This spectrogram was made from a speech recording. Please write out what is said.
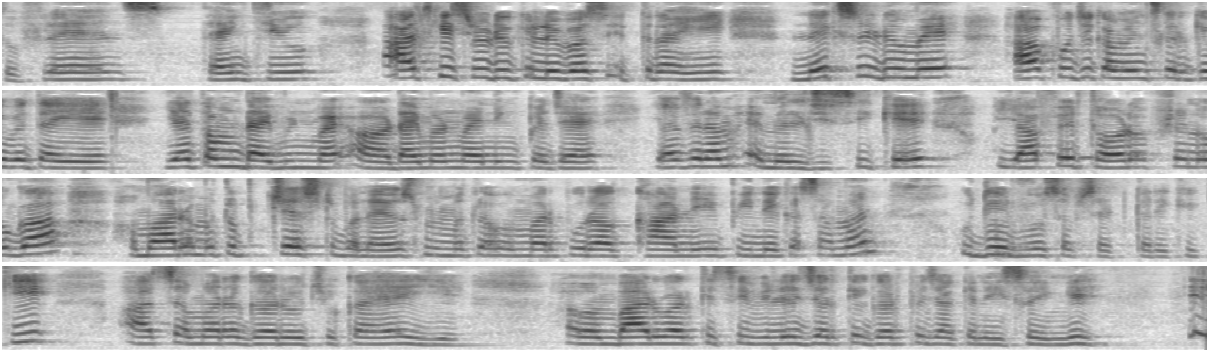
तो फ्रेंड्स थैंक यू आज की इस वीडियो के लिए बस इतना ही। नेक्स्ट वीडियो में आप मुझे कमेंट्स करके बताइए, या तो हम डायमंड डायमंड माइनिंग पे जाए, या फिर हम एम एल जी सीखे, या फिर थर्ड ऑप्शन होगा, हमारा मतलब चेस्ट बनाए उसमें मतलब हमारा पूरा खाने, पीने का सामान, उधर वो सब सेट करें, क्योंकि आज से हमारा घर हो चुका है ये। अब हम बार बार किसी विलेजर के घर पे जाके नहीं सोएँगे।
